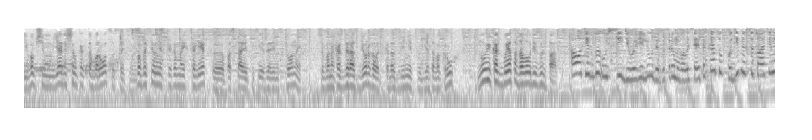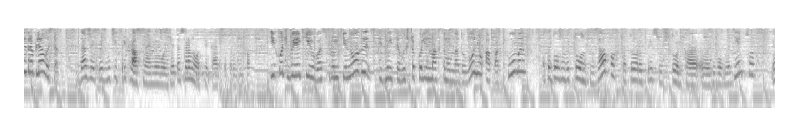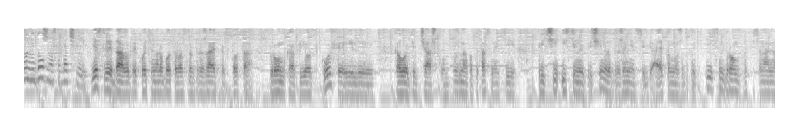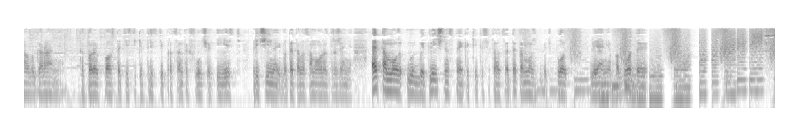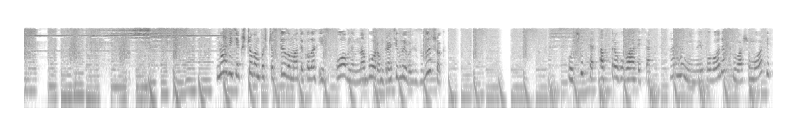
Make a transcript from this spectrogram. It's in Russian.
И, в общем, я решил как-то бороться с этим. Попросил несколько моих коллег э, поставить такие же рингтоны, чтобы она каждый раз дергалась, когда звенит где-то вокруг. Ну и как бы это дало результат. А от якби усі ділові люди дотримувалися етикету, подібних ситуацій не траплялося б. Даже если звучит прекрасная мелодия, это все равно отвлекает сотрудников. І хоч би які у вас стрункі ноги, спідниця вище колін максимум на долоню, а парфуми Это должен быть тонкий запах, который присущ только э, его владельцу, и он не должен оставлять шлейф. Если, да, вы приходите на работу, вас раздражает, как кто-то громко пьет кофе или колотит чашку, нужно попытаться найти причин, истинную причину раздражения в себе. А это может быть и синдром профессионального выгорания, который по статистике в 30% случаев и есть причиной вот этого самого раздражения. Это могут быть личностные какие-то ситуации, это может быть вплоть влияния погоды, Навіть якщо вам пощастило мати колег із повним набором дратівливих звичок, Учіться абстрагуватися гармонійної погоди у вашому офісі.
